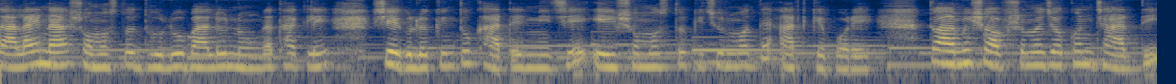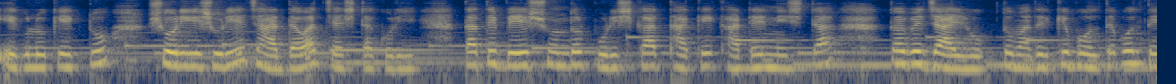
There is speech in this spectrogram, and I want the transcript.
চালাই না, সমস্ত ধুলো, বালু, নোংরা থাকলে সেগুলো কিন্তু খাটের নিচে এই সমস্ত কিছুর মধ্যে আটকে পড়ে। তো আমি সবসময় যখন ঝাড় দিই, এগুলোকে একটু সরিয়ে সরিয়ে ঝাড় দেওয়ার চেষ্টা করি। তাতে বেশ সুন্দর পরিষ্কার থাকে খাটের নিচটা। তবে যাই হোক, তোমাদেরকে বলতে বলতে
